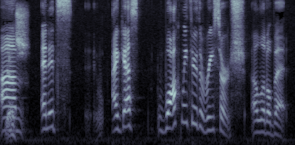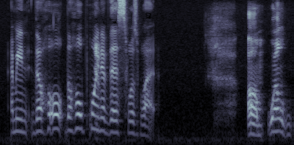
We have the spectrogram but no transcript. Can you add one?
Um, yes. And it's, I guess, walk me through the research a little bit. I mean, the whole the whole point of this was what? Um, well,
